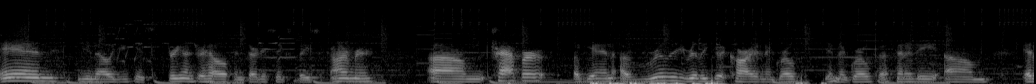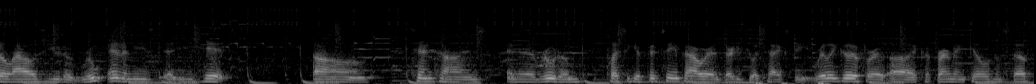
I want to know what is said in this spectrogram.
And you know you get 300 health and 36 basic armor. Um, Trapper again a really really good card in the growth in the growth affinity. Um, it allows you to root enemies that you hit um, 10 times and then root them. Plus you get 15 power and 32 attack speed. Really good for uh, confirming kills and stuff.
